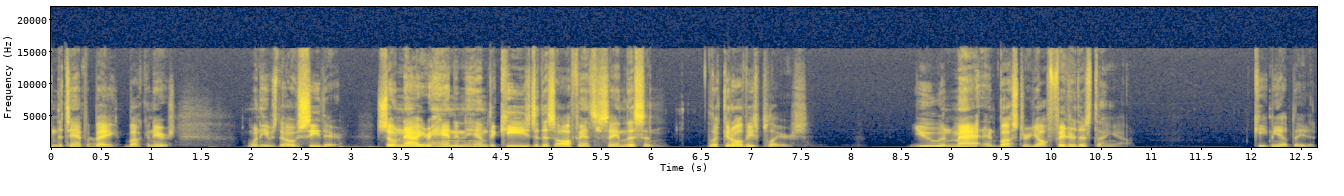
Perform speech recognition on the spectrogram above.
in the Tampa Bay Buccaneers, when he was the OC there. So now you're handing him the keys to this offense and saying, listen, look at all these players. You and Matt and Buster, y'all figure this thing out. Keep me updated.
